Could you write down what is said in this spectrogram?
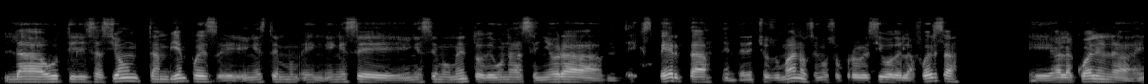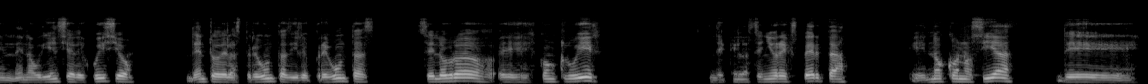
la utilización también, pues, eh, en, este, en, ese, en ese momento de una señora experta en derechos humanos, en uso progresivo de la fuerza, eh, a la cual en la, en, audiencia de juicio, dentro de las preguntas y repreguntas, se logró concluir de que la señora experta no conocía de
